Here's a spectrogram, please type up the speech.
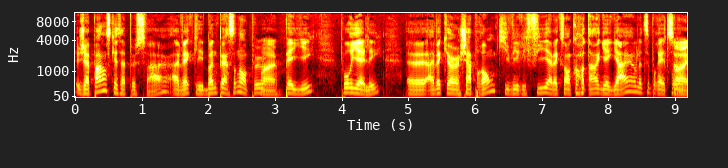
Je pense que ça peut se faire. Avec les bonnes personnes, on peut Ouais. payer pour y aller. Euh, avec un chaperon qui vérifie avec son compteur Geiger là, pour être sûr Ouais.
